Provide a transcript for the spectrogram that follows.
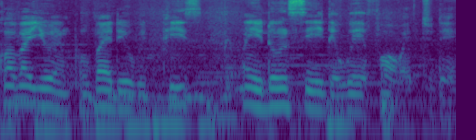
cover you and provide you with peace when you don't see the way forward today.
